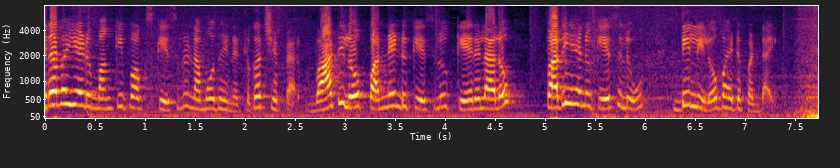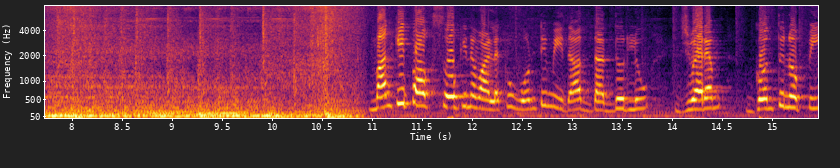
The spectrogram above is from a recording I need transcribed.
ఇరవై ఏడు మంకీ పాక్స్ కేసులు నమోదైనట్లుగా చెప్పారు. వాటిలో పన్నెండు కేసులు కేరళలో పదిహేను కేసులు ఢిల్లీలో బయటపడ్డాయి. మంకీ పాక్స్ సోకిన వాళ్ళకు ఒంటి మీద దద్దుర్లు జ్వరం గొంతు నొప్పి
